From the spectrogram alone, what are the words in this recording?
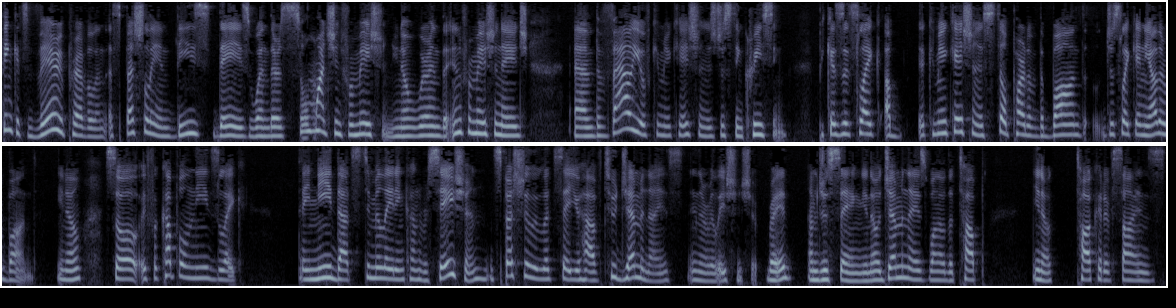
think it's very prevalent, especially in these days when there's so much information. You know, we're in the information age, and the value of communication is just increasing because it's like a, a communication is still part of the bond, just like any other bond. You know, so if a couple needs like they need that stimulating conversation, especially let's say you have two Geminis in a relationship, right? I'm just saying, you know, Gemini is one of the top, you know, talkative signs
